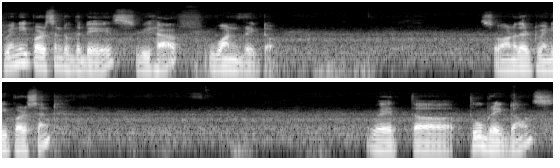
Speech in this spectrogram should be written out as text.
20% of the days we have one breakdown so another 20 percent with uh, two breakdowns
